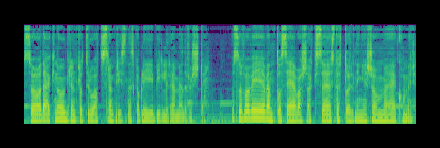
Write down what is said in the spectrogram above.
Så det er jo ikke noe grunn til å tro at strømprisene skal bli billigere med det første. Og så får vi vente og se hva slags støtteordninger som eh, kommer,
